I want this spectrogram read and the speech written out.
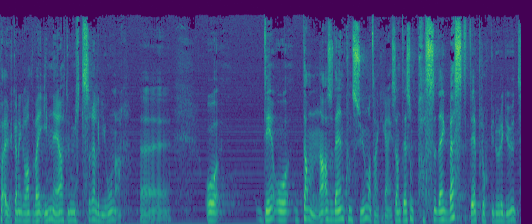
på økende grad på vei inn, er at du mikser religioner. Eh, og det å danne altså Det er en konsumertankegang. Det som passer deg best, det plukker du deg ut.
